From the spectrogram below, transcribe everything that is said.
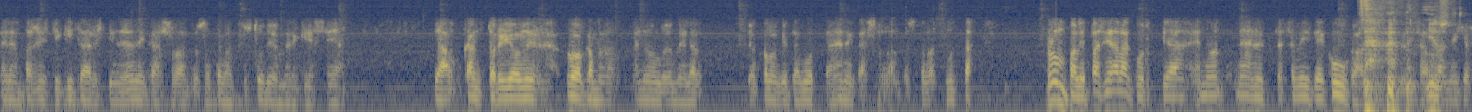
meidän basisti, kitaristi, niin hänen kanssa ollaan tuossa tavattu studiomerkeissä. Ja, ja kanttori Jouni Ruokamaa on ollut jo meillä jo 30 vuotta hänen kanssa ollaan tuossa tavattu. Mutta rumpali Pasi Alakurttia en ole nähnyt tässä viiteen kuukautta. Just. niin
